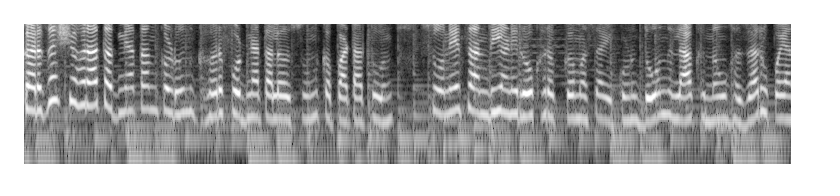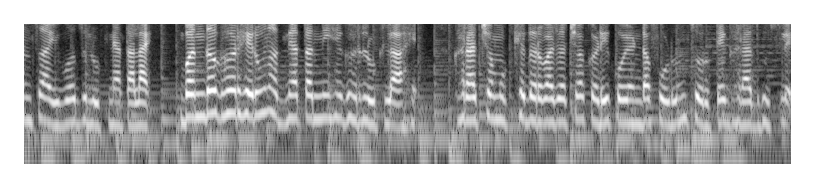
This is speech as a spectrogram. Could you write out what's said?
कर्जत शहरात अज्ञातांकडून घर फोडण्यात आलं असून कपाटातून सोने चांदी आणि रोख रक्कम असा एकूण दोन लाख नऊ हजार रुपयांचा ऐवज लुटण्यात आलाय. बंद घर हेरून अज्ञातांनी हे घर लुटलं आहे. घराच्या मुख्य दरवाजाच्या कडी कोयंडा फोडून चोरटे घरात घुसले.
